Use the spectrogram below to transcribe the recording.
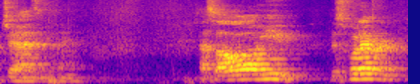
jazzy thing. That's all you. Just whatever.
